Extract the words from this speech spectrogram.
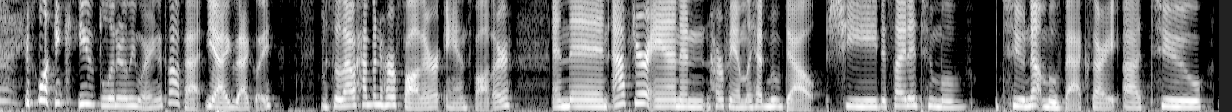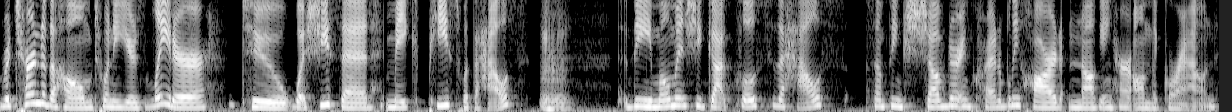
you're like he's literally wearing a top hat. Yeah, exactly. So that happened to her father, Anne's father. And then after Anne and her family had moved out, she decided to move to not move back, sorry, uh, to return to the home 20 years later to what she said make peace with the house. The moment she got close to the house, something shoved her incredibly hard, knocking her on the ground.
